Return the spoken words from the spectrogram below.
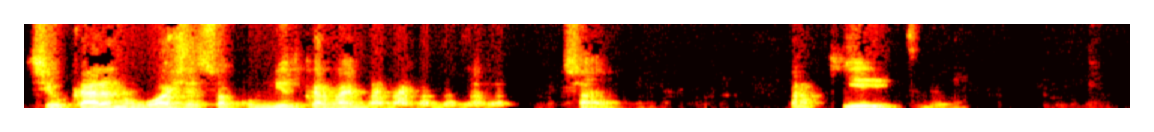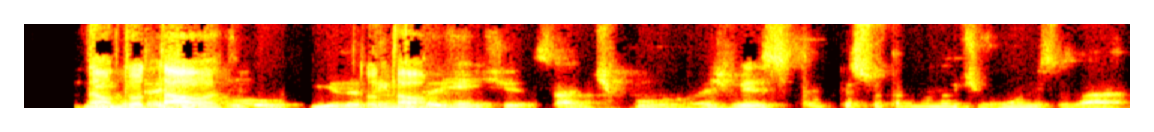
Se o cara não gosta da sua comida, o cara vai, blá, blá, blá, blá, sabe? Pra quê? Entendeu? Não, tem total. Gente. Tem muita gente, sabe? Tipo, às vezes a pessoa tá numa noite ruim, sei lá.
